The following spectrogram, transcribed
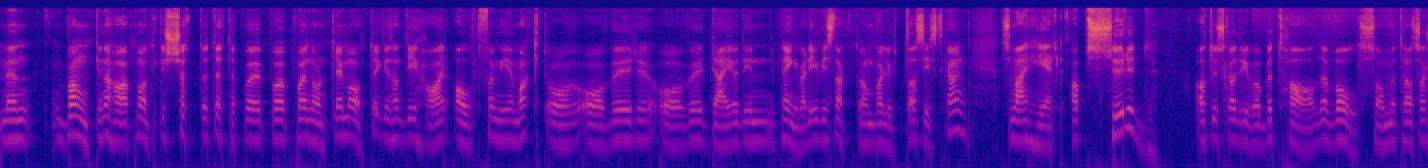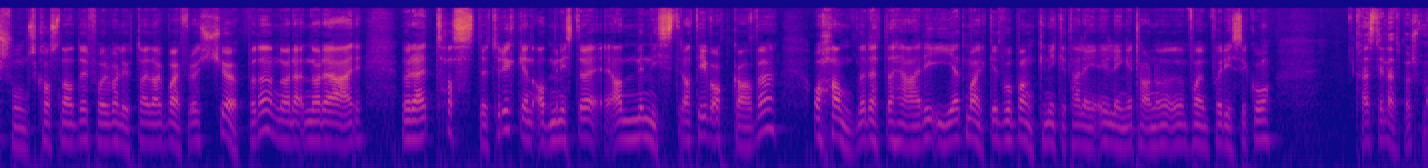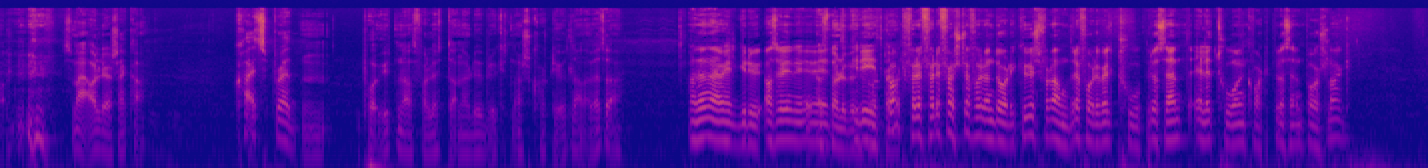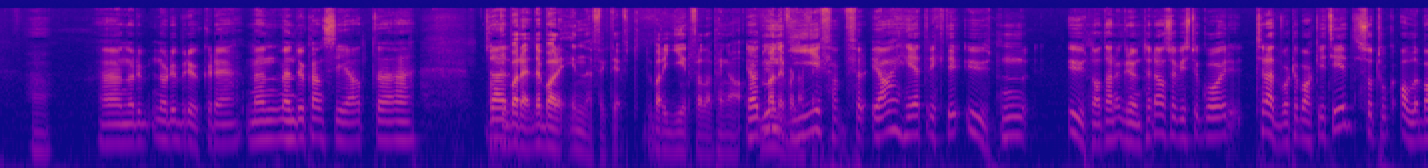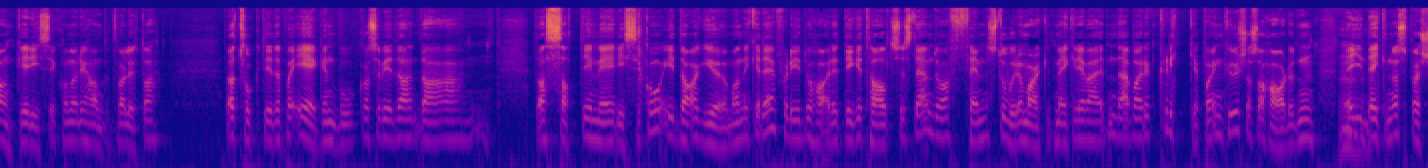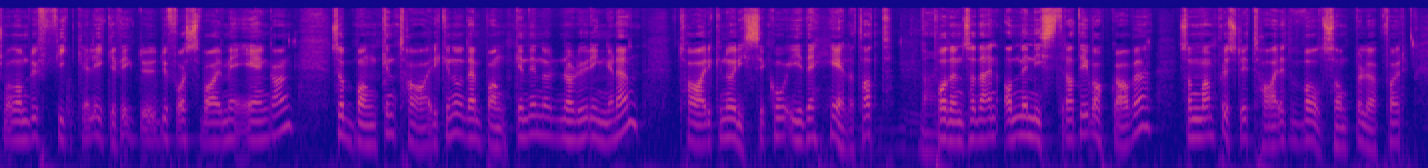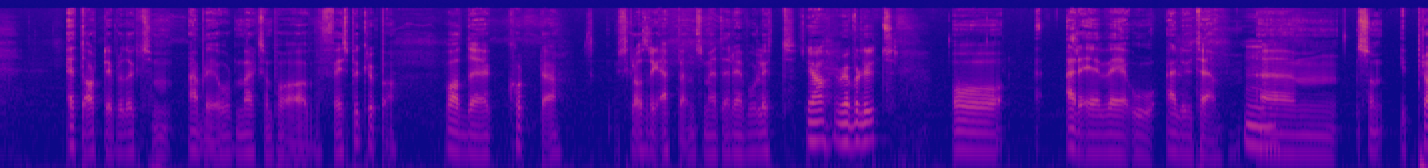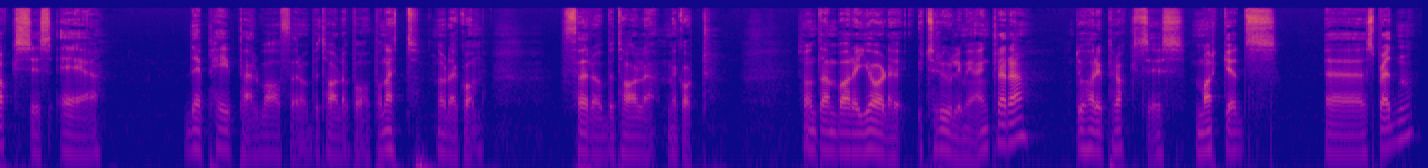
men, bankene har på en måte ikke skjøttet dette på, på, på en ordentlig måte. De har altfor mye makt over, over, deg og din pengeverdi. Vi snakket om valuta sist gang, som er helt absurd. At du skal drive og betale voldsomme transaksjonskostnader for valuta i dag bare for å kjøpe det, når det, når det, er, når det er, et tastetrykk, en administra administrativ oppgave, å handle dette her i et marked hvor bankene ikke tar lenger tar noen form for risiko. Kan jeg stille et spørsmål som jeg aldri har sjekka? Hva er spreaden på utenlandsk valuta når du bruker et norsk kort i utlandet? Vet du det? Ja, Den er jo helt gru... Altså, altså Kredittkort for, for, det første får du en dårlig kurs, for det andre får du vel 2% eller 2,25 prosent påslag. Ja. Uh, når, du, når, du, bruker det. Men, men, du kan si at uh, det, er, bare, det, er, bare, ineffektivt? Du bare gir fra deg penger? Ja, du gir ja helt riktig. Uten, uten at det er noen grunn til det. Altså Hvis du går 30 år tilbake i tid, så tok alle banker risiko når de handlet valuta. Da tok de det på egen bok osv. Da, da, satt de med risiko. I dag gjør man ikke det, fordi du har et digitalt system. Du har fem store marketmakere i verden. Det er bare å klikke på en kurs, og så har du den. Mm. Det, det, er ikke noe spørsmål om du fikk eller ikke fikk. Du, du, får svar med en gang. Så banken tar ikke noe Den banken din, når, når du ringer den, tar ikke noe risiko i det hele tatt på den. Så det er en administrativ oppgave som man plutselig tar et voldsomt beløp for. Et artig produkt som jeg ble oppmerksom på av Facebook-gruppa, var det kortet, skråstrek appen, som heter Revolut. Ja, Revolut. Og REVOLUT. Mm. Um, som i praksis er det PayPal var for å betale på på nett når det kom. For å betale med kort. Sånn at de bare gjør det utrolig mye enklere. Du har i praksis markedsspreaden, uh,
